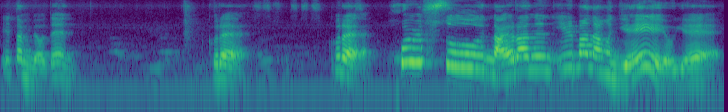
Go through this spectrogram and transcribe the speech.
일단 몇 N? 그래 그래 홀수 나열하는 일반항은 얘예요 얘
